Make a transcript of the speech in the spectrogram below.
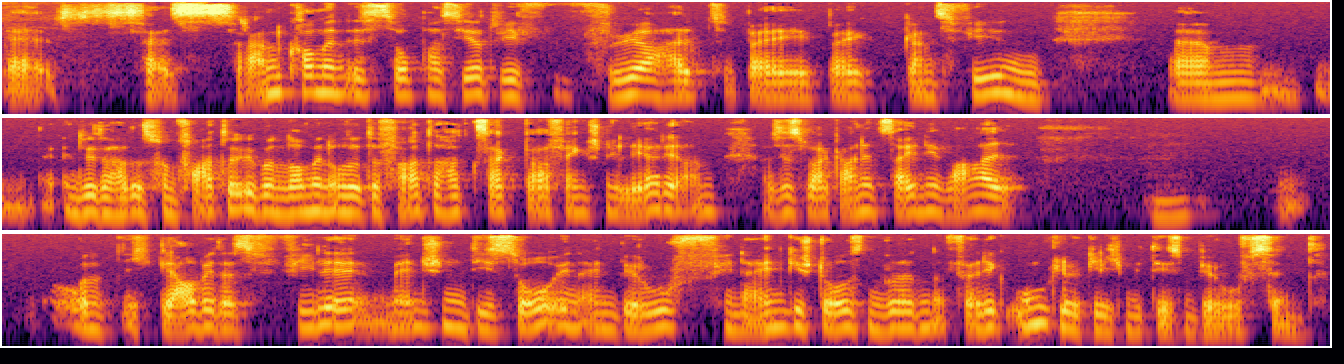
das Rankommen ist so passiert wie früher halt bei, bei ganz vielen. Ähm, entweder hat es vom Vater übernommen oder der Vater hat gesagt, da fängst du eine Lehre an. Also es war gar nicht seine Wahl. Mhm. Und ich glaube, dass viele Menschen, die so in einen Beruf hineingestoßen wurden, völlig unglücklich mit diesem Beruf sind.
